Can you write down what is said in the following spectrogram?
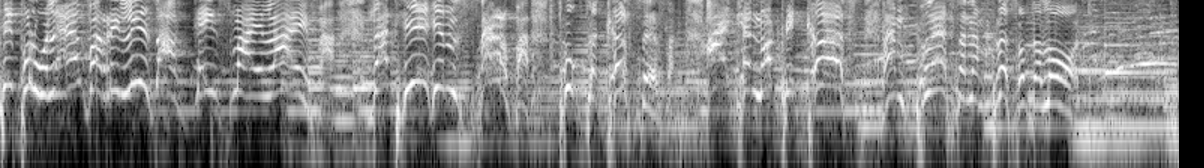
people will ever release against my life, that He Himself took the curses. I cannot be cursed. I'm blessed and I'm blessed of the Lord.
